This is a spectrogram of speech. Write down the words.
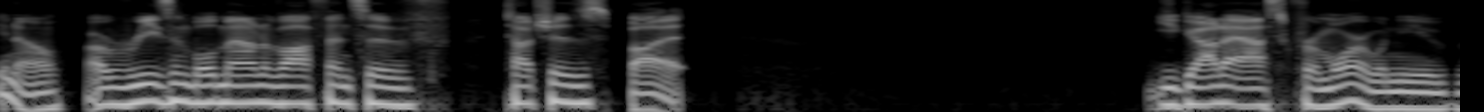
you know, a reasonable amount of offensive touches, but you got to ask for more when you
